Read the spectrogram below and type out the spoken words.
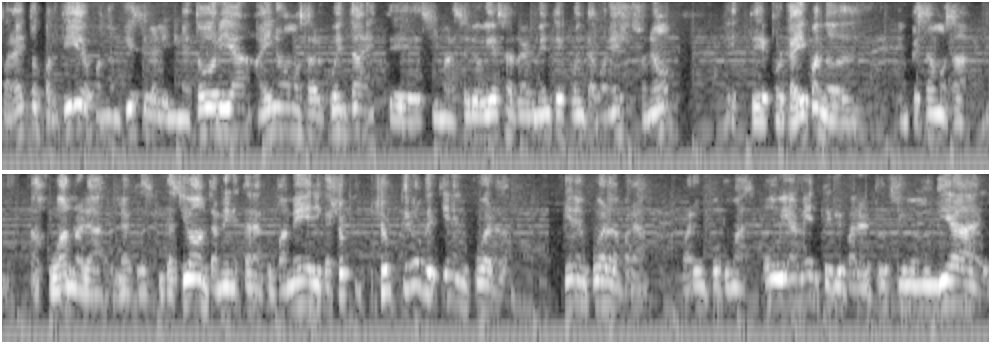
para estos partidos, cuando empiece la eliminatoria, ahí nos vamos a dar cuenta este, si Marcelo Bielsa realmente cuenta con ellos o no, este, porque ahí cuando empezamos a, jugarnos la, clasificación, también está la Copa América, yo, yo creo que tienen cuerda, tienen cuerda para, para un poco más. Obviamente que para el próximo Mundial,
